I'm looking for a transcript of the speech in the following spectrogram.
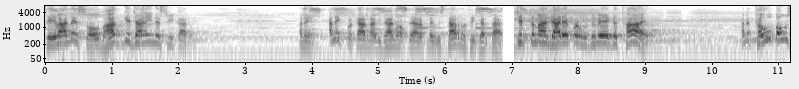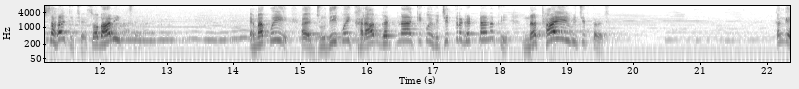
સેવાને સૌભાગ્ય જાણીને સ્વીકારવું અને અનેક પ્રકારના વિધાનો અત્યારે આપણે વિસ્તાર નથી કરતા. ચિત્તમાં જ્યારે પણ ઉદ્વેગ થાય અને થવું બહુ સહજ છે, સ્વાભાવિક છે. એમાં કોઈ જુદી કોઈ ખરાબ ઘટના કે કોઈ વિચિત્ર ઘટના નથી. ન થાય એ વિચિત્ર છે. કારણ કે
